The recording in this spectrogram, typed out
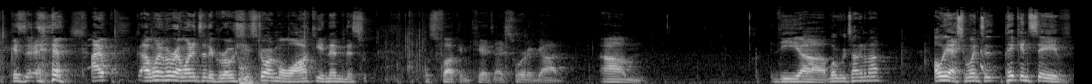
Because I, I remember I went into the grocery store in Milwaukee, and then this those fucking kids. I swear to God. Um, the uh, what were we talking about? Oh yes, I went to Pick and Save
